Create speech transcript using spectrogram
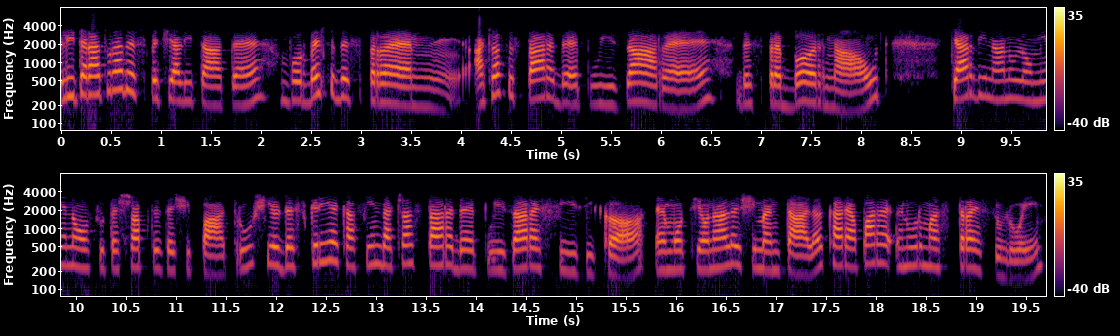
Literatura de specialitate vorbește despre mm, această stare de epuizare, despre burnout, chiar din anul 1974 și îl descrie ca fiind această stare de epuizare fizică, emoțională și mentală care apare în urma stresului,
